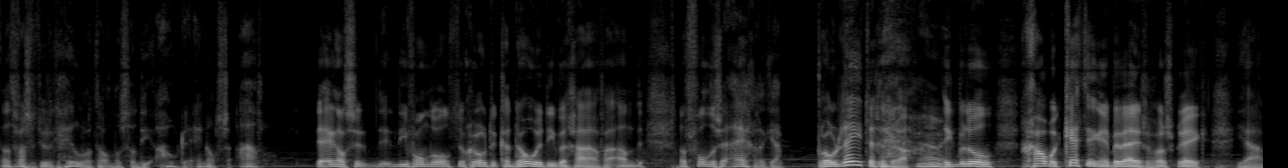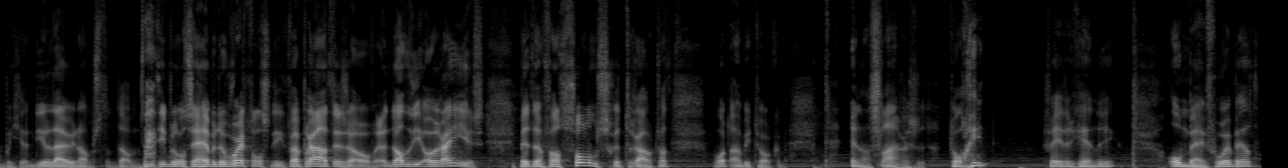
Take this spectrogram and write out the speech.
Dat was natuurlijk heel wat anders dan die oude Engelse adel. De Engelsen die- die vonden ons de grote cadeauen die we gaven aan. Dat vonden ze eigenlijk ja, proletengedrag. Ja, ja. Ik bedoel, gouden kettingen bij wijze van spreken. Ja, moet je die lui in Amsterdam. niet. Ik bedoel, ze hebben de wortels niet. Waar praten ze over? En dan die oranjes. Met een Van Solms getrouwd. Wat, talking about? En dan slagen ze er toch in, Frederik Hendrik. Om bijvoorbeeld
